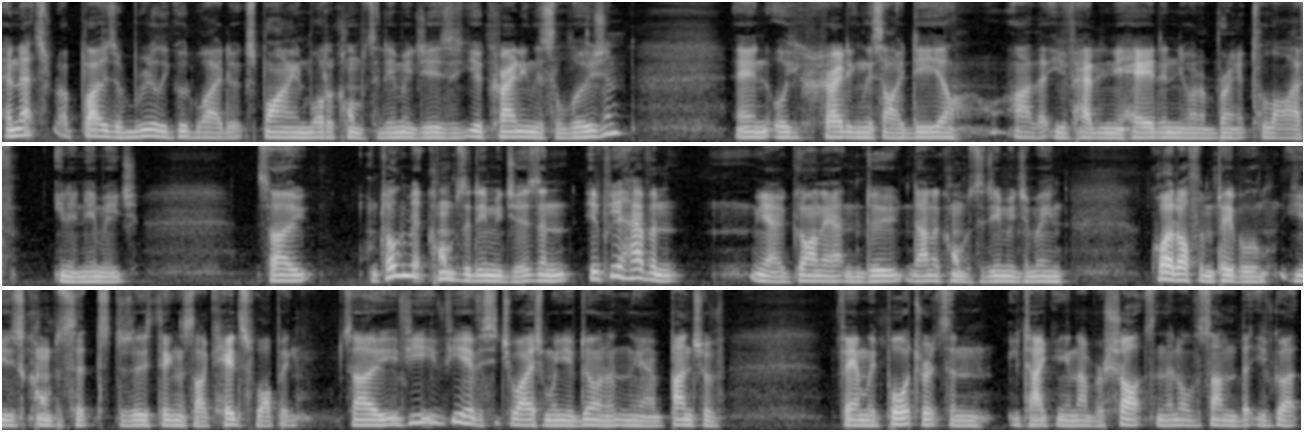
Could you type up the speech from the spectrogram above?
And that's, I suppose, a really good way to explain what a composite image is. You're creating this illusion, and or you're creating this idea uh, that you've had in your head, and you want to bring it to life in an image. So I'm talking about composite images, and if you haven't, you know, gone out and do done a composite image, I mean, quite often people use composites to do things like head swapping. So if you if you have a situation where you're doing you know, a bunch of family portraits and you're taking a number of shots, and then all of a sudden, but you've got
